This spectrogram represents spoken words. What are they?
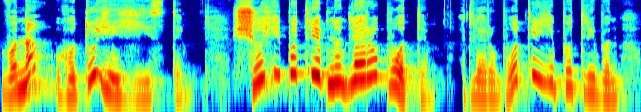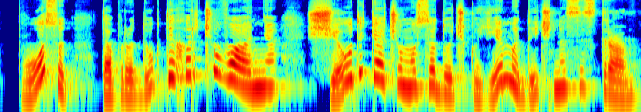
Вона готує їсти. Що їй потрібно для роботи? А Для роботи їй потрібен посуд та продукти харчування. Ще у дитячому садочку є медична сестра.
